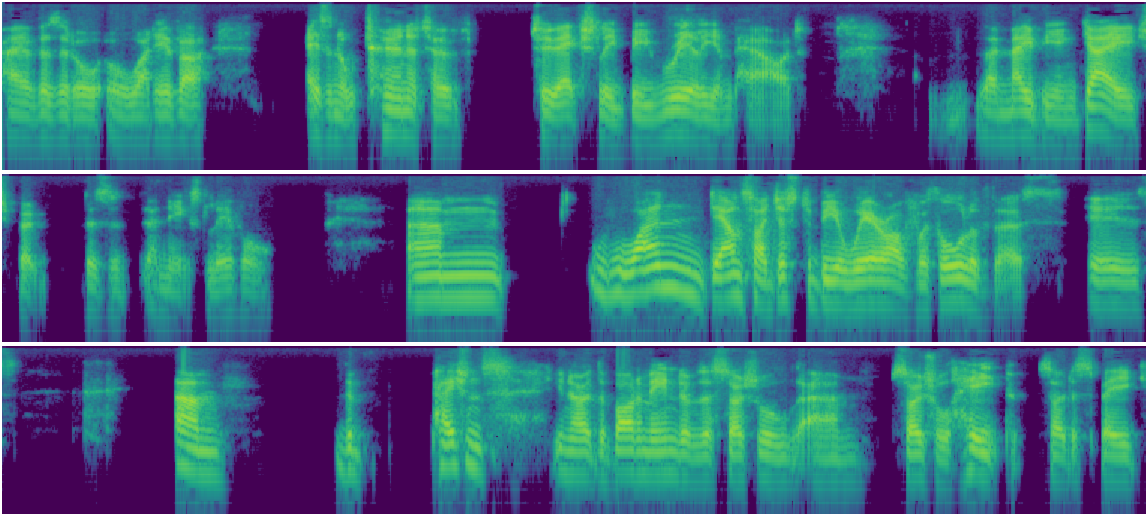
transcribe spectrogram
pay a visit or, or whatever as an alternative to actually be really empowered. They may be engaged, but there's a, a next level. Um, one downside just to be aware of with all of this is um, the patients, you know, at the bottom end of the social um, social heap, so to speak,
